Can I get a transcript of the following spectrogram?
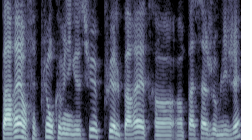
paraît en fait plus on communique dessus, plus elle paraît être un, un passage obligé,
